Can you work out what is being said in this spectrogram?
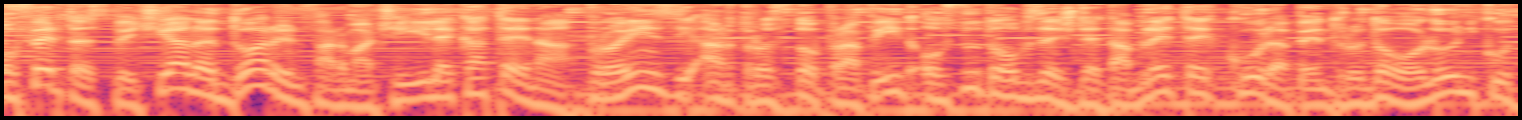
Ofertă specială doar în farmaciile Catena. Proenzi Artrostop Rapid 180 de tablete cură pentru două luni cu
